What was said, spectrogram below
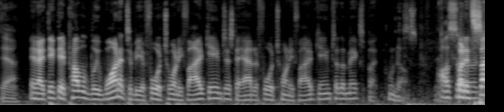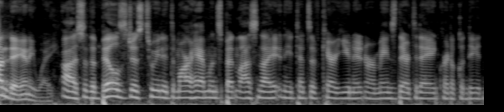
Yeah. And I think they probably want it to be a 425 game just to add a 425 game to the mix, but who knows? Also, but it's Sunday anyway. Uh, so the Bills just tweeted Damar Hamlin spent last night in the intensive care unit and remains there today in critical condi-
